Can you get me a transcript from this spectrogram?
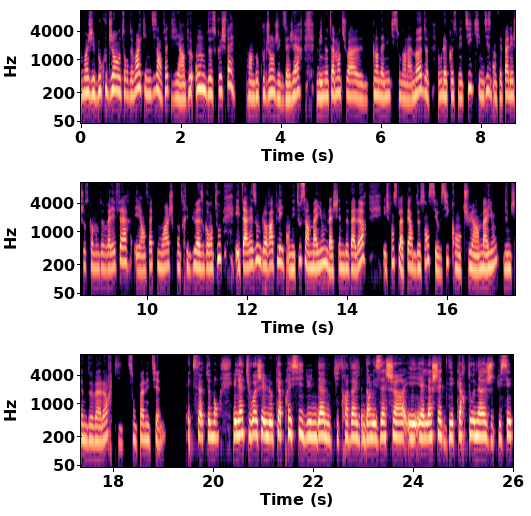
Moi, j'ai beaucoup de gens autour de moi qui me disent en fait, j'ai un peu honte de ce que je fais. Enfin, beaucoup de gens, j'exagère, mais notamment, tu vois, plein d'amis qui sont dans la mode ou la cosmétique qui me disent on fait pas les choses comme on devrait les faire. Et en fait, moi, je contribue à ce grand tout. Et tu as raison de le rappeler. On est tous un maillon de la chaîne de valeur. Et je pense que la perte de sens, c'est aussi quand tu es un maillon d'une chaîne de valeur qui sont pas les tiennes. Exactement. Et là, tu vois, j'ai le cas précis d'une dame qui travaille dans les achats et, elle achète des cartonnages, tu sais,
